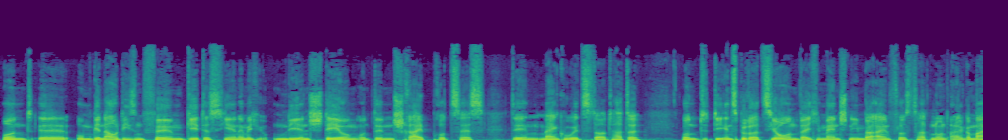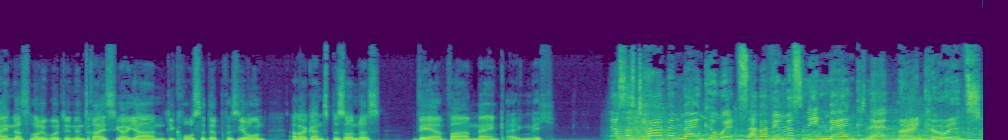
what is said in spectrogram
Und äh, um genau diesen Film geht es hier, nämlich um die Entstehung und den Schreibprozess, den Mankiewicz dort hatte. Und die Inspiration, welche Menschen ihn beeinflusst hatten und allgemein das Hollywood in den 30er Jahren, die große Depression, aber ganz besonders, wer war Mank eigentlich? Das ist Herman Mankiewicz, aber wir müssen ihn Mank nennen. Mankiewicz?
